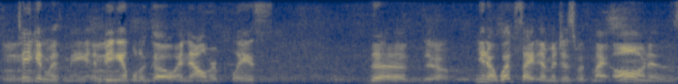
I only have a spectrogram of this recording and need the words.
mm. taken with me, and mm. being able to go and now replace the yeah. you know website images with my own is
